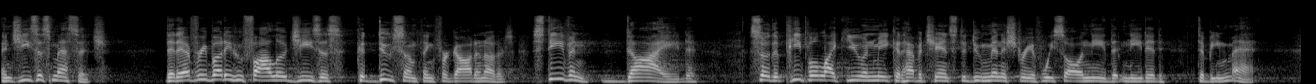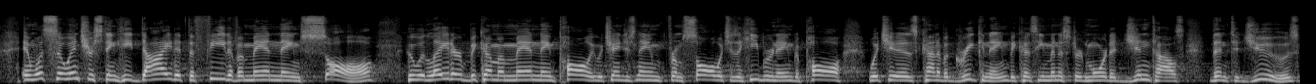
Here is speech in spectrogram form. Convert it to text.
and Jesus' message that everybody who followed Jesus could do something for God and others. Stephen died so that people like you and me could have a chance to do ministry if we saw a need that needed to be met. And what's so interesting, he died at the feet of a man named Saul, who would later become a man named Paul. He would change his name from Saul, which is a Hebrew name, to Paul, which is kind of a Greek name because he ministered more to Gentiles than to Jews.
